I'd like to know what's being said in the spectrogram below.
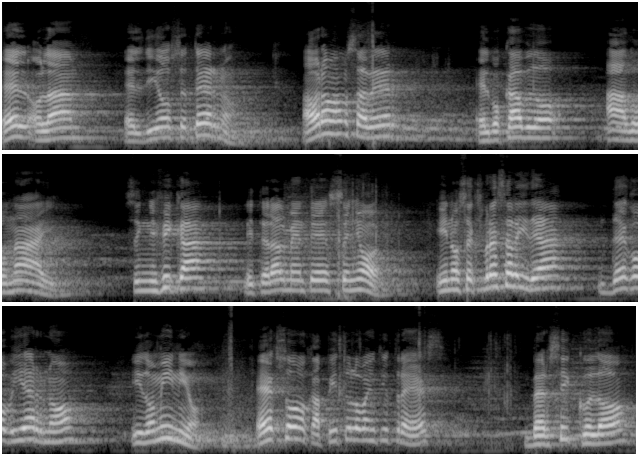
el Olam, el Dios eterno. Ahora vamos a ver el vocablo Adonai. Significa literalmente Señor y nos expresa la idea de gobierno y dominio. Éxodo capítulo 23, versículo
